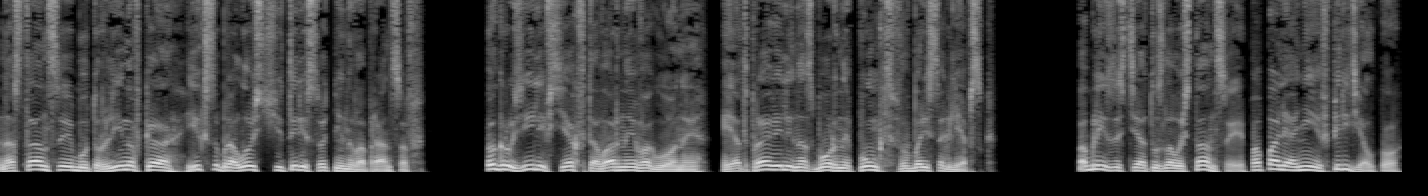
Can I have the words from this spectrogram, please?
На станции Бутурлиновка их собралось четыре сотни новобранцев. Погрузили всех в товарные вагоны и отправили на сборный пункт в Борисоглебск. Поблизости от узловой станции попали они в переделку.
